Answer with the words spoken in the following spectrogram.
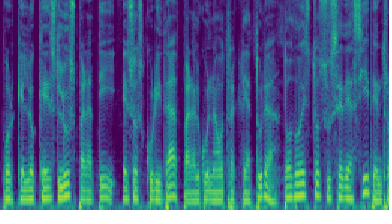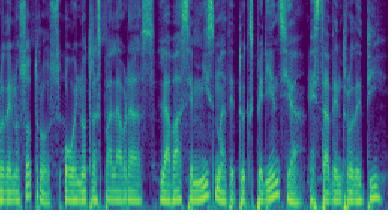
Porque lo que es luz para ti es oscuridad para alguna otra criatura. Todo esto sucede así dentro de nosotros, o en otras palabras, la base misma de tu experiencia está dentro de ti.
